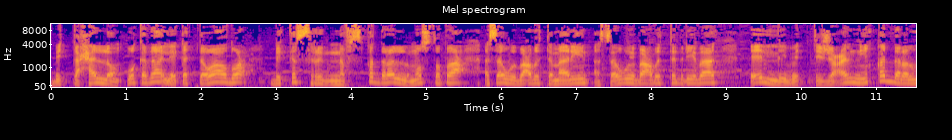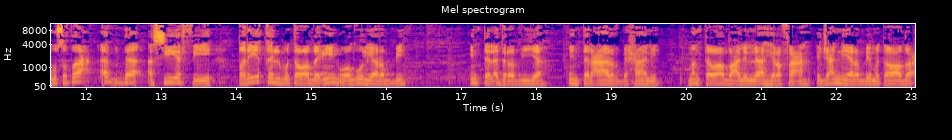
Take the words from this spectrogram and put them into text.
بالتحلم. وكذلك التواضع بكسر النفس. قدر المستطاع أسوي بعض التمارين أسوي بعض التدريبات اللي بتجعلني قدر المستطاع أبدأ أسير في طريق المتواضعين وأقول يا ربي أنت الأدرى بي أنت العارف بحالي من تواضع لله رفعه. اجعلني يا ربي متواضع.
